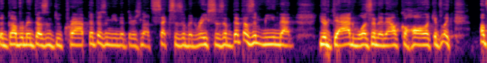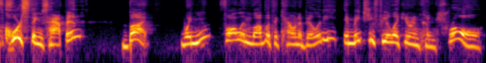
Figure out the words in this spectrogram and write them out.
the government doesn't do crap. That doesn't mean that there's not sexism and racism. That doesn't mean that your dad wasn't an alcoholic. If like, of course things happen, but when you fall in love with accountability, it makes you feel like you're in control,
